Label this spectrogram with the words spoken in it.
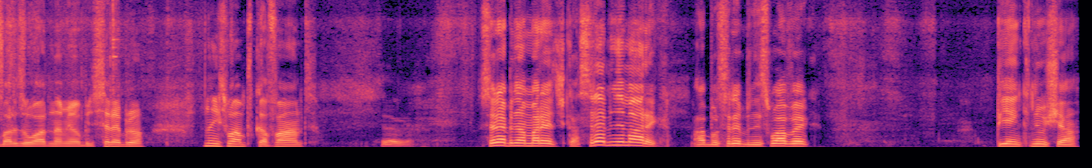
Bardzo ładna miało być srebro. No i słampka fant. Srebra. Srebrna Mareczka. Srebrny Marek. Albo srebrny Sławek. Piękniusia.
